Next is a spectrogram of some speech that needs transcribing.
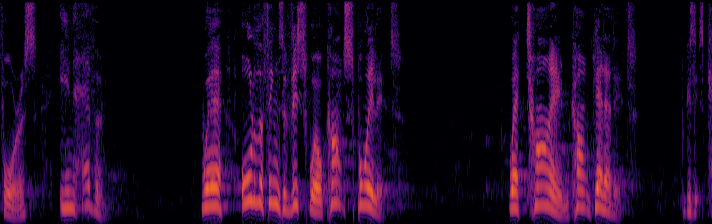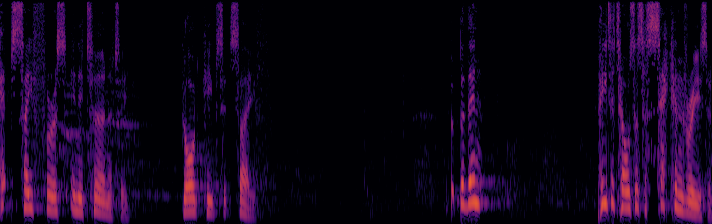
for us in heaven, where all of the things of this world can't spoil it. where time can't get at it because it's kept safe for us in eternity. God keeps it safe. But, but then Peter tells us a second reason.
